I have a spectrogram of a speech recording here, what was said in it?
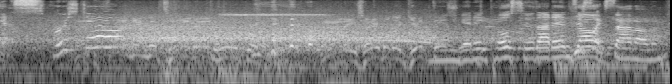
Yes, first down. finding the tight end Hooper. and he's able to get this I'm one getting down. close to that end He's like sat on him.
